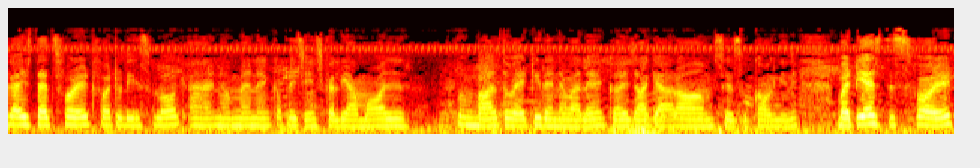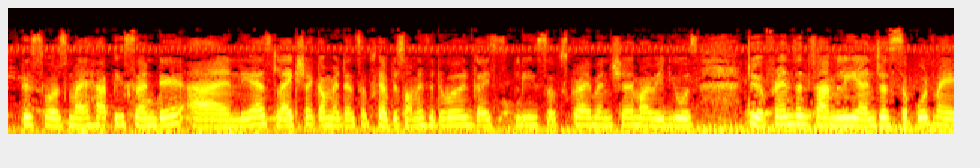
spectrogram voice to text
guys that's for it for today's vlog and हम मैंने कपड़े चेंज कर लिया मॉल तो बाल तो वैट ही रहने वाले हैं घर जाके आराम से सुखाऊँगी नहीं। But yes this for it this was my happy Sunday and yes like share comment and subscribe to the world guys please subscribe and share my videos to your friends and family and just support my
